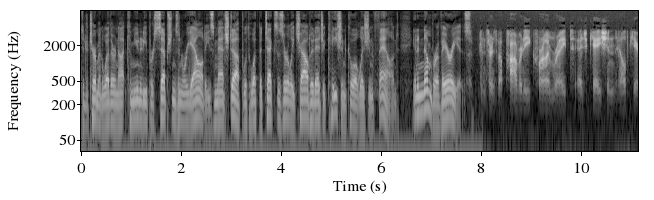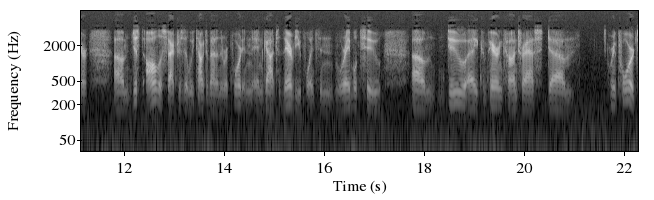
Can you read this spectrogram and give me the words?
to determine whether or not community perceptions and realities matched up with what the Texas Early Childhood Education Coalition found in a number of areas. Concerns about poverty, crime rate, education, healthcare, um, just all those factors that we talked about in the report and, and got to their viewpoints and were able to um, do a compare and contrast um, report,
